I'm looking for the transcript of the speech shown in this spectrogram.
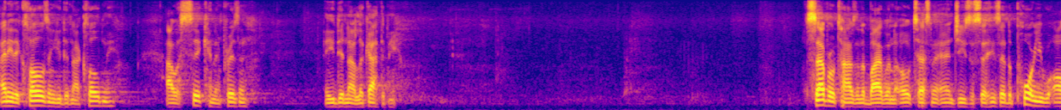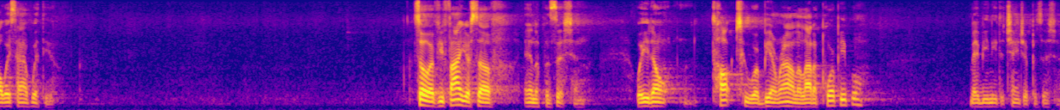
I needed clothes and you did not clothe me. I was sick and in prison and you did not look after me. Several times in the Bible, in the Old Testament, and Jesus said, He said, The poor you will always have with you. So if you find yourself in a position where you don't talk to or be around a lot of poor people, maybe you need to change your position.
